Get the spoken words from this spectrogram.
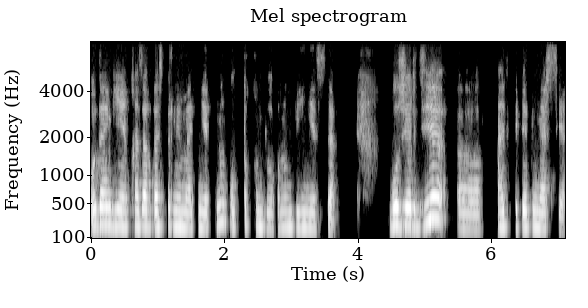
Одан кейін қазақ дәстүр мен мәдениетінің ұлттық құндылығының бейнесі. Бұл жерде ә, айтып кететін нәрсе.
